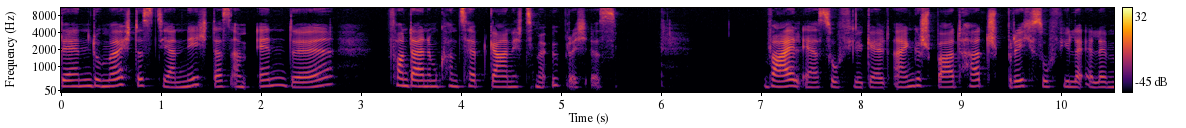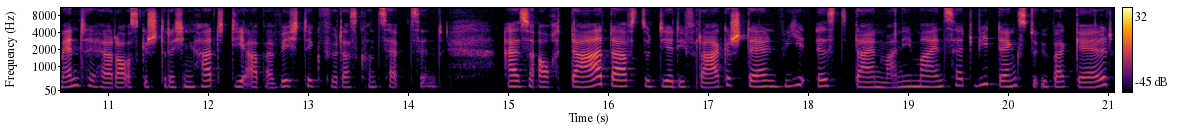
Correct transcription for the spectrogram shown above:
denn du möchtest ja nicht, dass am Ende von deinem Konzept gar nichts mehr übrig ist. Weil er so viel Geld eingespart hat, sprich so viele Elemente herausgestrichen hat, die aber wichtig für das Konzept sind. Also auch da darfst du dir die Frage stellen, wie ist dein Money Mindset? Wie denkst du über Geld?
